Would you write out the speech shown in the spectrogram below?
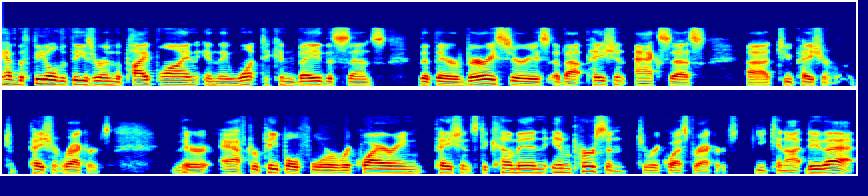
have the feel that these are in the pipeline, and they want to convey the sense that they're very serious about patient access uh, to patient to patient records. They're after people for requiring patients to come in in person to request records. You cannot do that.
